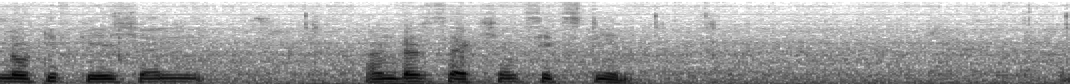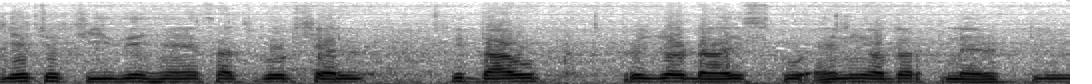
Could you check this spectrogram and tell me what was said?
notification under section sixteen یہ جو چیزیں ہیں such good shall without prejudice to any other penalty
